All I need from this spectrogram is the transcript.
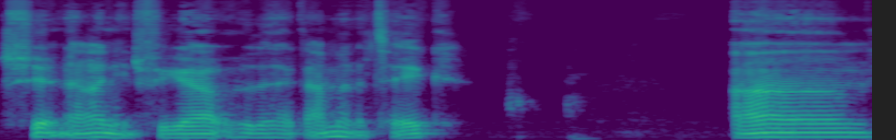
shit, now I need to figure out who the heck I'm going to take. Um,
